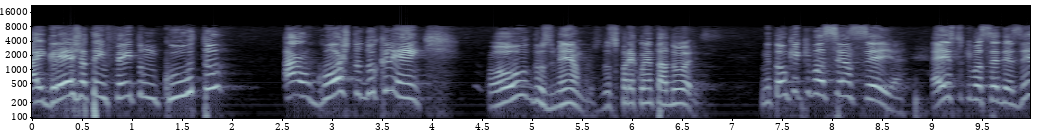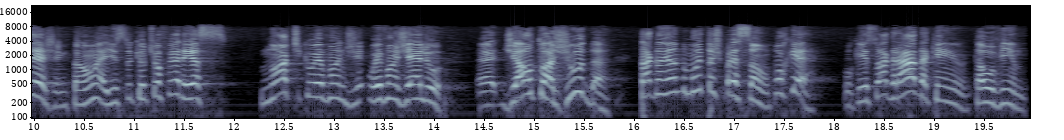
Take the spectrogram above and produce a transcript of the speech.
A igreja tem feito um culto ao gosto do cliente ou dos membros, dos frequentadores. Então o que, que você anseia? É isso que você deseja? Então é isso que eu te ofereço. Note que o evangelho é, de autoajuda está ganhando muita expressão. Por quê? Porque isso agrada quem está ouvindo.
